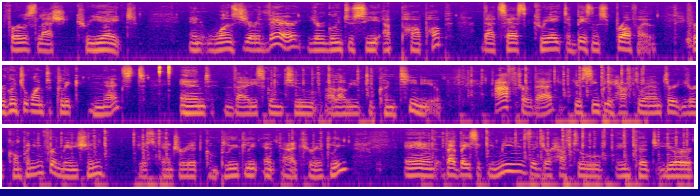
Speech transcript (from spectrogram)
forward slash create. And once you're there, you're going to see a pop-up that says create a business profile. You're going to want to click next and that is going to allow you to continue. After that, you simply have to enter your company information, just enter it completely and accurately and that basically means that you have to input your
